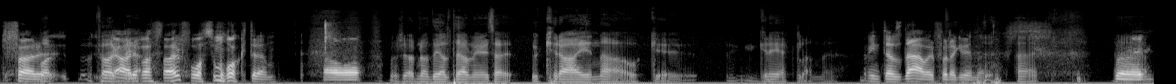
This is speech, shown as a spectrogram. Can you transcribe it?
För, Bara- för ja, det var för få som åkte den. Ja, De körde några deltävlingar i så här Ukraina och eh, Grekland. Och inte ens där var det fulla grindar. Nej. nej.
